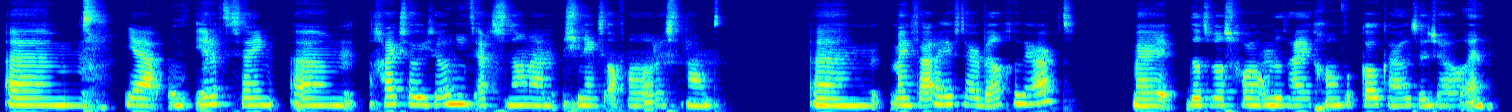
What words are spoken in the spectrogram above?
Ehm, ja, om eerlijk te zijn, ehm, ga ik sowieso niet echt snel naar een Chinees afvalrestaurant. Ehm, mijn vader heeft daar wel gewerkt. Maar dat was gewoon omdat hij gewoon van koken houdt en zo. En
